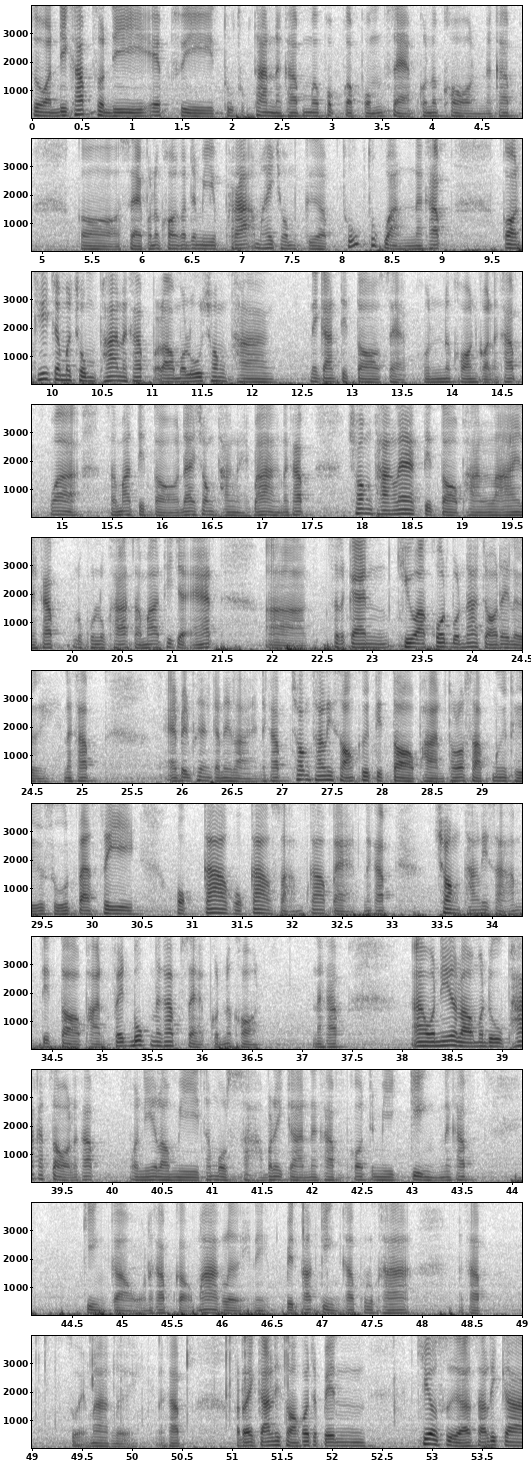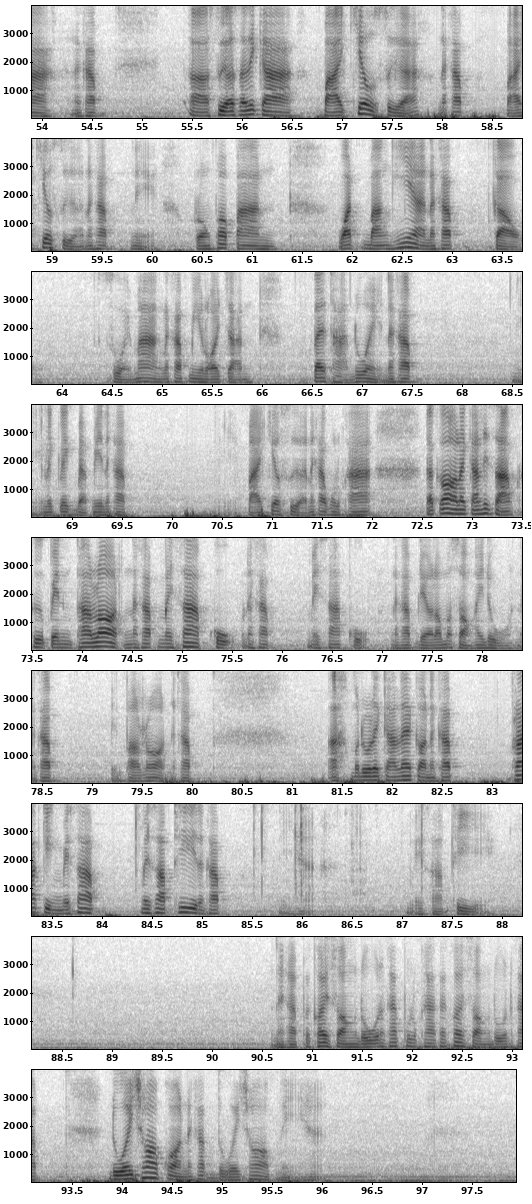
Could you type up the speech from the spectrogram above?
สวัสดีครับ สวัสดี FC ทุกทุกท่านนะครับมาพบกับผมแสบคนนครนะครับ ก็แสบคนนครก็จะมีพระมาให้ชมเกือบทุกทุกวันนะครับ ก่อนที่จะมาชมพระนะครับ เรามารู้ช่องทางในการติดต่อแสบคนนครก่อนนะครับ ว่าสามารถติดต่อได้ช่องทางไหนบ้างนะครับ ช่องทางแรกติดต่อผ่านไลน์นะครับลูกคุณลูกค้าสามารถที่จะแอดอ่าสแกน QR code บนหน้าจอได้เลยนะครับ แอดเป็นเพื่อนกันในไลน์นะครับช่องทางที่ 2 คือติดต่อผ่านโทรศัพท์มือถือ 084 6969 398 นะครับช่องทางที่ 3 ติดต่อผ่าน Facebook นะครับแสบผลนครนะครับอ่าวันนี้เรามาดูภาคกันต่อนะครับ วันนี้เรามีทั้งหมด 3 บริการนะครับ ก็จะมีกิ่งนะครับ กิ่งเก่านะครับ เก่ามากเลยนี่เป็นพักกิ่งครับคุณลูกค้านะครับสวยมากเลยนะครับ รายการที่ 2 ก็จะเป็นเขี้ยวเสือสาลิกานะครับ เสือสาริกาปลายเขี้ยวเสือนะครับปลายเขี้ยวเสือนะครับนี่หลวงพ่อปานวัดบางเฮียนะครับ เก่าสวยมากนะครับ มีรอยจันใต้ฐานด้วยนะครับนี่เล็กๆแบบนี้นะครับปลายเขี้ยวเสือนะครับคุณลูกค้า แล้วก็รายการที่ 3 คือเป็นผ้ารอดนะครับ ไม่ทราบกุนะครับ ไม่ทราบกุนะครับ เดี๋ยวเรามาส่องให้ดูนะครับ เป็นผ้ารอดนะครับอะมาดูรายการแรกก่อนนะครับ พระกิ่งไม่ทราบไม่ทราบที่นะครับ นี่ฮะไม่ทราบที่นะครับค่อยๆส่องดูนะครับผู้ลูกค้าค่อยๆส่องดูนะครับ ดูให้ชอบก่อนนะครับ ดูให้ชอบนี่ฮะ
